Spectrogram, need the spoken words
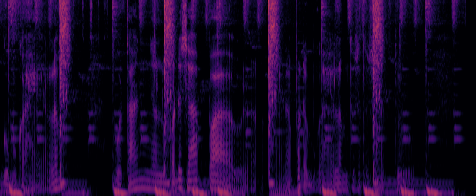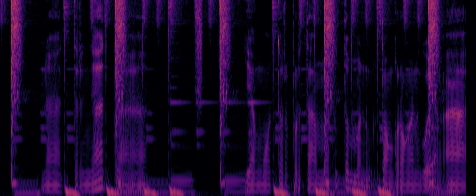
Gue buka helm gue tanya lu pada siapa akhirnya pada buka helm tuh satu-satu. Nah ternyata yang motor pertama tuh temen tongkrongan gue yang A.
